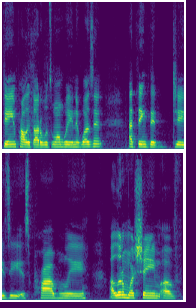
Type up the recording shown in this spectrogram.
Dame probably thought it was one way and it wasn't. I think that Jay Z is probably a little more shame of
